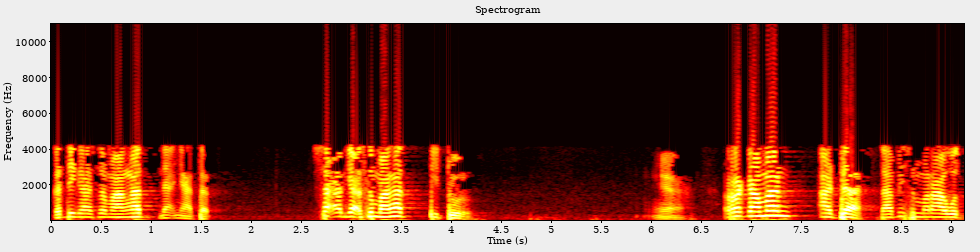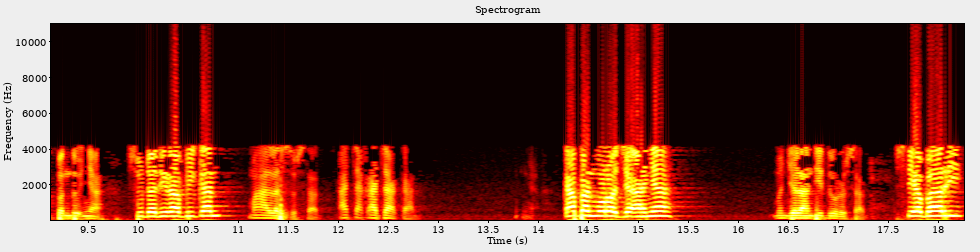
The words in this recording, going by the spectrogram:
Ketika semangat, enggak nyatet. Saat enggak semangat, tidur. Ya. Rekaman ada, tapi semerawut bentuknya. Sudah dirapikan, males Ustaz. Acak-acakan. Ya. Kapan murojaahnya? Menjelang tidur Ustaz. Setiap hari,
